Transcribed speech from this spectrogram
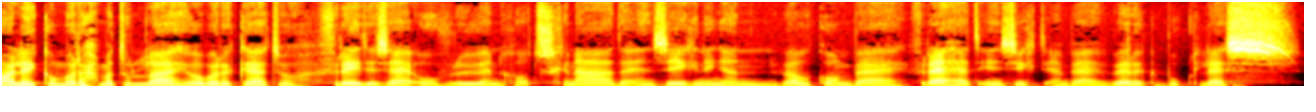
alaikum wa rahmatullahi wa barakatuh. Vrede zij over u en Gods genade en zegeningen. Welkom bij Vrijheid Inzicht en bij werkboekles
